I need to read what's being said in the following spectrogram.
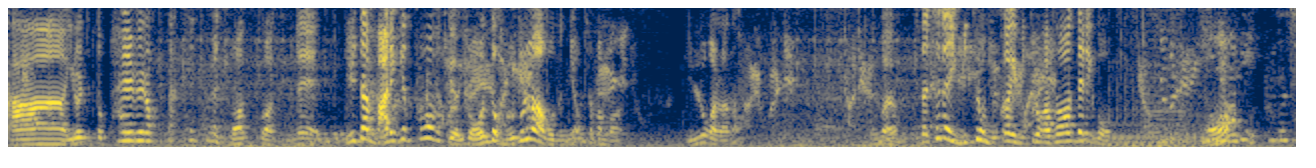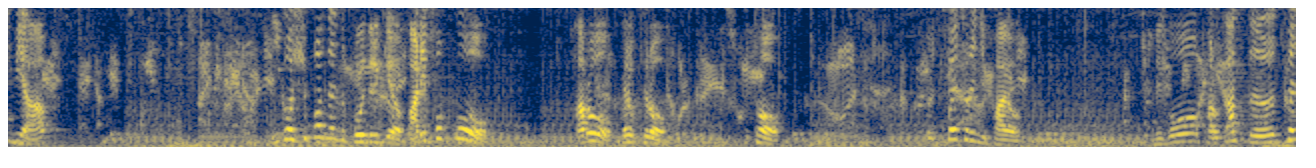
아 이럴 때 또 8배럭 딱 했으면 좋았을 것 같은데 일단 말이 계속 뽑아볼게요. 이거 언덕 못 올라가거든요. 잠깐만. 일로 갈라나? 뭔가요? 일단 최대한 이 밑으로 못 가게 밑으로 가서 때리고. 어? 12압 이거 슈퍼센스 보여드릴게요. 말이 뽑고 바로 배럭 들어. 붙어. 투에 처리인지 봐요. 그리고 바로 가스. 투에,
